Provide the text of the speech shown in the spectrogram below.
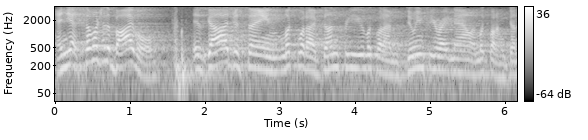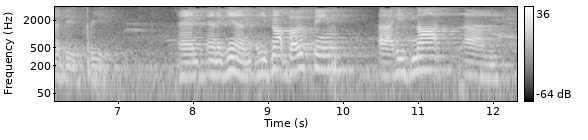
And yet, so much of the Bible is God just saying, Look what I've done for you, look what I'm doing for you right now, and look what I'm going to do for you. And, and again, he's not boasting. Uh, he's not um,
